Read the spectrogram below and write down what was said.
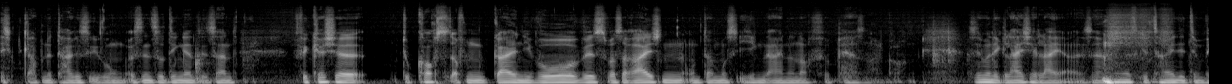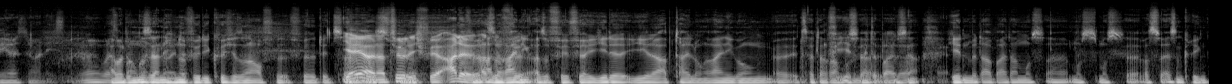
ich glaube, eine Tagesübung. Es sind so Dinge, die sind für Köche, du kochst auf einem geilen Niveau, willst was erreichen und dann muss irgendeiner noch für Personal kochen. Das ist immer die gleiche Leier. Also, es gibt heute zum essen. ne? Aber du musst ja nicht Leute? nur für die Küche, sondern auch für, für den Service. Ja, ja, natürlich, für alle. Für Also alle für- Reinig also für, für jede, jede Abteilung, Reinigung äh, etc. Für jeden muss ja, Mitarbeiter. Muss ja, jeden Mitarbeiter muss, äh, muss, muss äh, was zu essen kriegen.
